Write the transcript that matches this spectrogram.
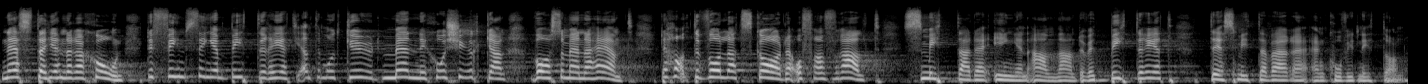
nästa generation. Det finns ingen bitterhet gentemot Gud, människor, kyrkan, vad som än har hänt. Det har inte vållat skada och framförallt smittade ingen annan. Du vet, bitterhet, det smittar värre än covid-19.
